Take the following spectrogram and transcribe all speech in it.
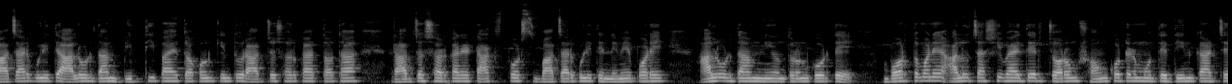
বাজারগুলিতে আলুর দাম বৃদ্ধি পায়, তখন কিন্তু রাজ্য সরকার তথা রাজ্য সরকারের টাস্কফোর্স বাজারগুলিতে নেমে পড়ে আলুর দাম নিয়ন্ত্রণ করতে। বর্তমানে আলু চাষি ভাইদের চরম সংকটের মধ্যে দিন কাটছে।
